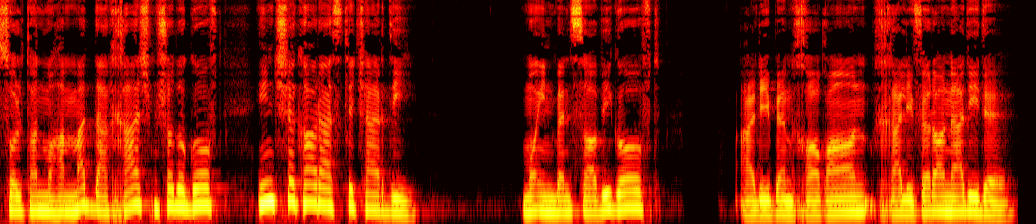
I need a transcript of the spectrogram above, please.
سلطان محمد در خشم شد و گفت این چه کار است که کردی؟ معین بن ساوی گفت علی بن خاقان خلیفه را ندیده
